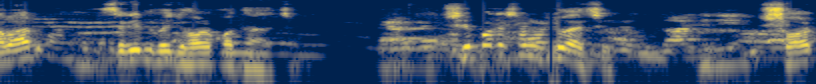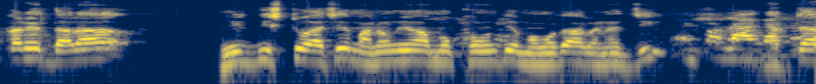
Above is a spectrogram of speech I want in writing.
আবার সেকেন্ড পেজ হওয়ার কথা আছে। সেপারেশন কি আছে? সরকারের দ্বারা নির্দিষ্ট আছে মাননীয় মুখ্যমন্ত্রী মমতা ব্যানার্জি একটা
